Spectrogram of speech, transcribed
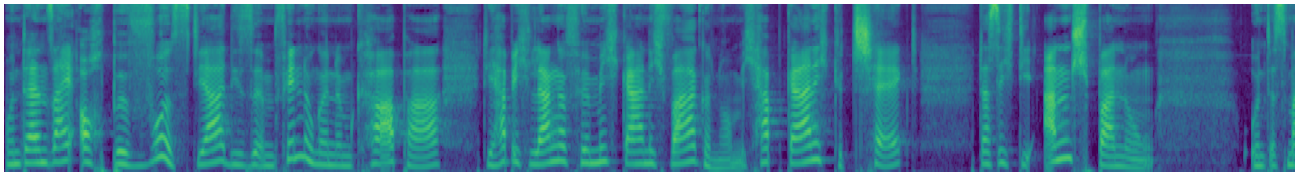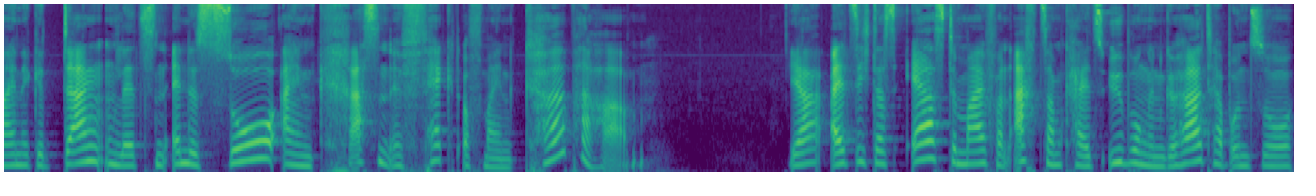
Und dann sei auch bewusst, ja, diese Empfindungen im Körper, die habe ich lange für mich gar nicht wahrgenommen. Ich habe gar nicht gecheckt, dass ich die Anspannung und dass meine Gedanken letzten Endes so einen krassen Effekt auf meinen Körper haben. Ja, als ich das erste Mal von Achtsamkeitsübungen gehört habe und so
